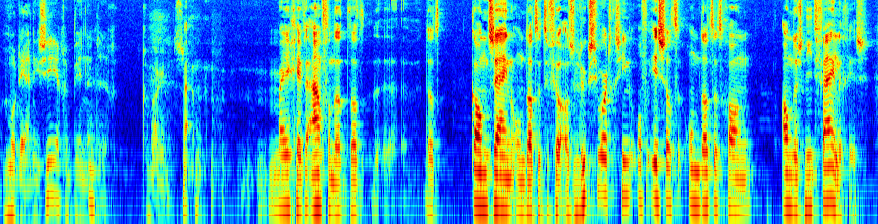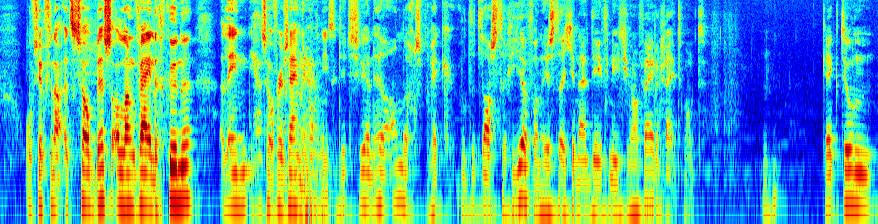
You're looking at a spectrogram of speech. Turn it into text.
moderniseren binnen de gevangenis. Maar, maar je geeft aan van dat, dat dat kan zijn omdat het te veel als luxe wordt gezien. Of is dat omdat het gewoon anders niet veilig is? Of zeg van nou, het zal best al lang veilig kunnen. Alleen, ja, zover zijn we Ja, nog niet. Dit is weer een heel ander gesprek, want het lastige hiervan is dat je naar een definitie van veiligheid moet. Mhm. Kijk, toen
